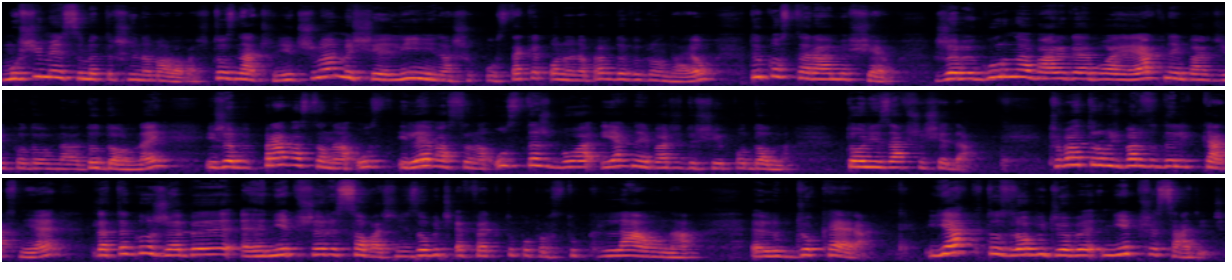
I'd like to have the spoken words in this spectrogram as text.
musimy je symetrycznie namalować. To znaczy, nie trzymamy się linii naszych ust, tak jak one naprawdę wyglądają, tylko staramy się, żeby górna warga była jak najbardziej podobna do dolnej i żeby prawa strona ust i lewa strona ust też była jak najbardziej do siebie podobna. To nie zawsze się da. Trzeba to robić bardzo delikatnie, dlatego żeby e, nie przerysować, nie zrobić efektu po prostu klauna e, lub jokera. Jak to zrobić, żeby nie przesadzić?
